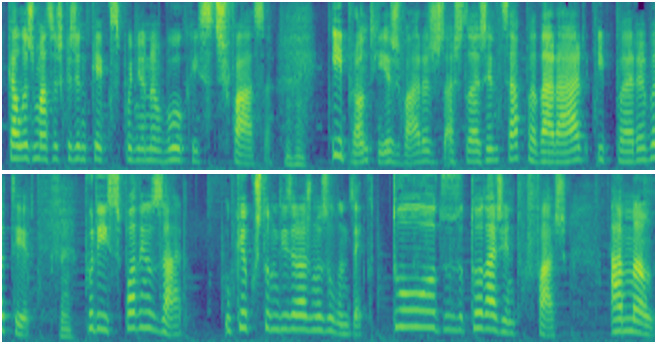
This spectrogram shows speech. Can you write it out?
aquelas massas que a gente quer que se ponha na boca e se desfaça. Uhum. E pronto, e as varas, acho que toda a gente sabe, para dar ar e para bater. Sim. Por isso, podem usar. O que eu costumo dizer aos meus alunos é que todos, toda a gente que faz à mão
